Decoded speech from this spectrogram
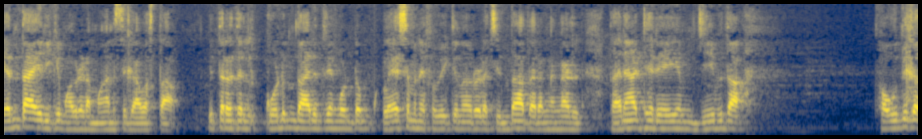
എന്തായിരിക്കും അവരുടെ മാനസികാവസ്ഥ? ഇത്തരത്തിൽ കൊടും ദാരിദ്ര്യം കൊണ്ടും ക്ലേശമനുഭവിക്കുന്നവരുടെ ചിന്താ തരംഗങ്ങൾ ധനാഢ്യരെയും ജീവിത ഭൗതിക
